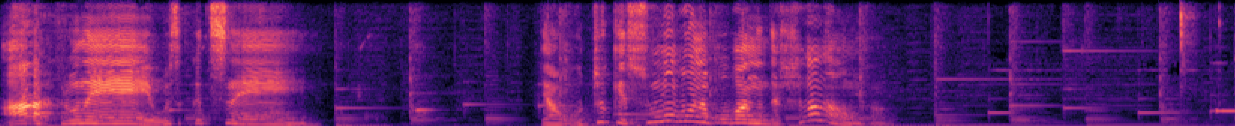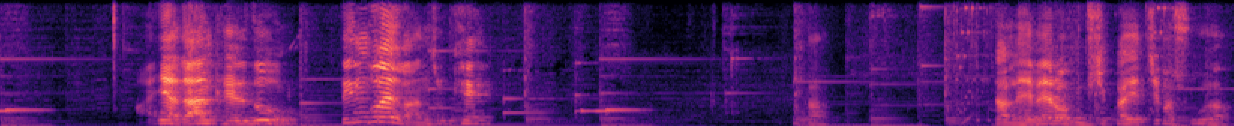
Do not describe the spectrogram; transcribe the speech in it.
아 그러네. 여기서 끝이네 야 어떻게 20번을 뽑았는데 하나 나오냐 아니야 난 그래도 뜬안 좋게 자, 일단 레벨업 60까지 찍어주고요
